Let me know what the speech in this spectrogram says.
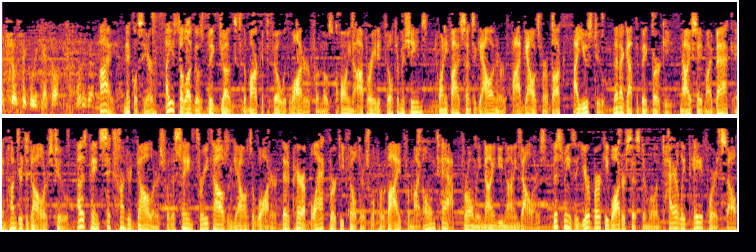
It's so secret we can't talk about it. What does that mean? Hi, Nicholas here. I used to lug those big jugs to the market to fill with water from those coin operated filter machines, 25 cents a gallon or 5 gallons for a buck. I used to. Then I got the big Berkey. Now I save my back and hundreds of dollars too. I was paying $600 for the same 3,000 gallons of water that a pair of black Berkey filters will provide from my own tap for only $99. This means that your Berkey water system will entirely pay for itself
